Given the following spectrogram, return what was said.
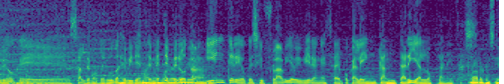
creo que saldremos de dudas, evidentemente, pero también creo que si Flavia viviera en esta época le encantarían los planetas. Claro que sí.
